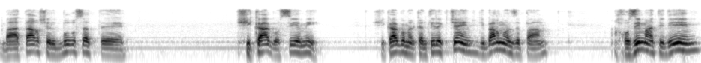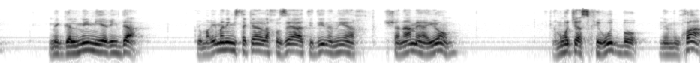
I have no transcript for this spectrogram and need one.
באתר של בורסת אה, שיקגו, CME, Chicago Mercantile Exchange, דיברנו על זה פעם, החוזים העתידיים מגלמים ירידה. כלומר, אם אני מסתכל על החוזה העתידי נניח שנה מהיום, למרות שהסחירות בו נמוכה,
